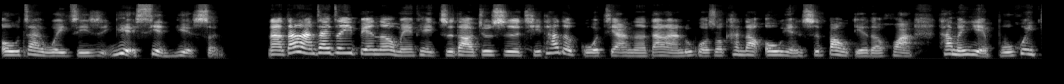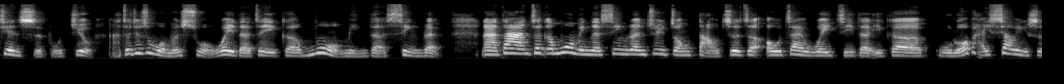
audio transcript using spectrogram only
欧债危机是越陷越深。那当然，在这一边呢，我们也可以知道，就是其他的国家呢，当然如果说看到欧元是暴跌的话，他们也不会见死不救啊，这就是我们所谓的这一个莫名的信任。那当然，这个莫名的信任最终导致这欧债危机的一个古罗牌效应是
